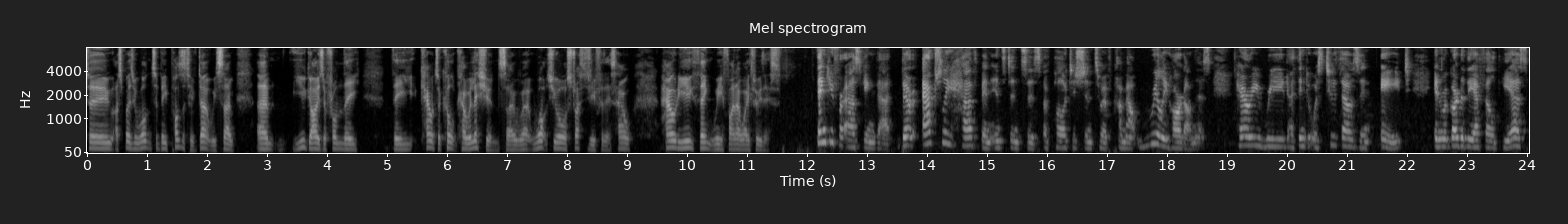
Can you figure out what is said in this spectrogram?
to, I suppose, we want to be positive, don't we? So, um, you guys are from the the counter cult coalition. So, uh, what's your strategy for this? How how do you think we find our way through this? Thank you for asking that. There actually have been instances of politicians who have come out really hard on this. Harry Reid, I think it was 2008, in regard to the FLDS,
